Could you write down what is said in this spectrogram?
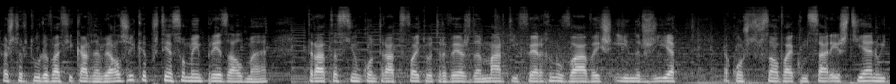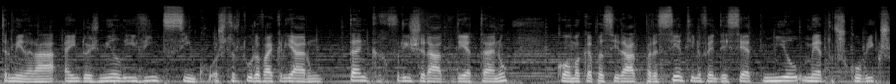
A estrutura vai ficar na Bélgica, pertence a uma empresa alemã. Trata-se de um contrato feito através da Martifer Renováveis e Energia. A construção vai começar este ano e terminará em 2025. A estrutura vai criar um tanque refrigerado de etano com uma capacidade para 197 mil metros cúbicos,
